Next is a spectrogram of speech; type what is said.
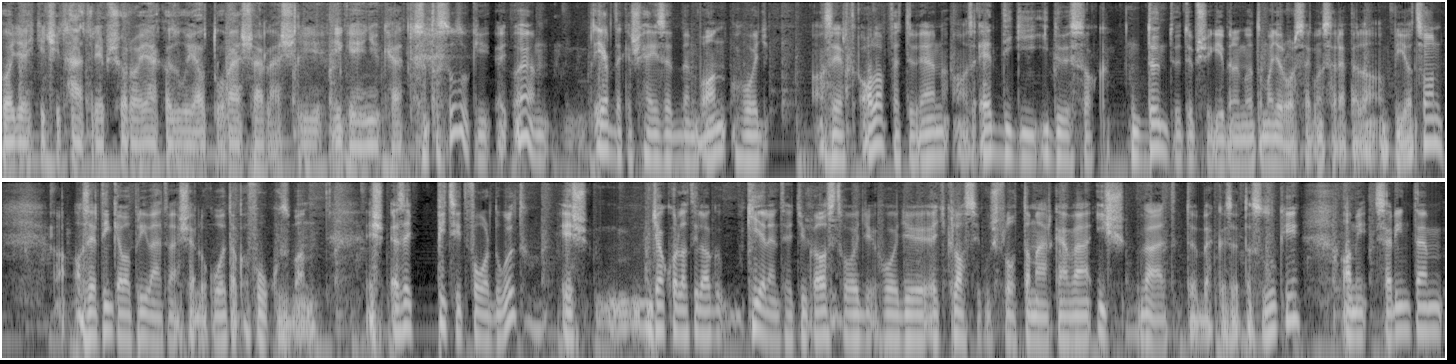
hogy egy kicsit hátrébb sorolják az új autóvásárlási igényüket. Szóval a Suzuki olyan érdekes helyzetben van, hogy azért alapvetően az eddigi időszak döntő többségében, amit a Magyarországon szerepel a piacon, azért inkább a privát vásárlók voltak a fókuszban. És ez egy picit fordult, és gyakorlatilag kijelenthetjük azt, hogy, hogy egy klasszikus flotta márkává is vált többek között a Suzuki, ami szerintem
